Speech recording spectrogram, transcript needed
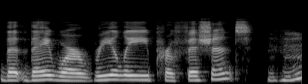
that they were really proficient mm-hmm.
